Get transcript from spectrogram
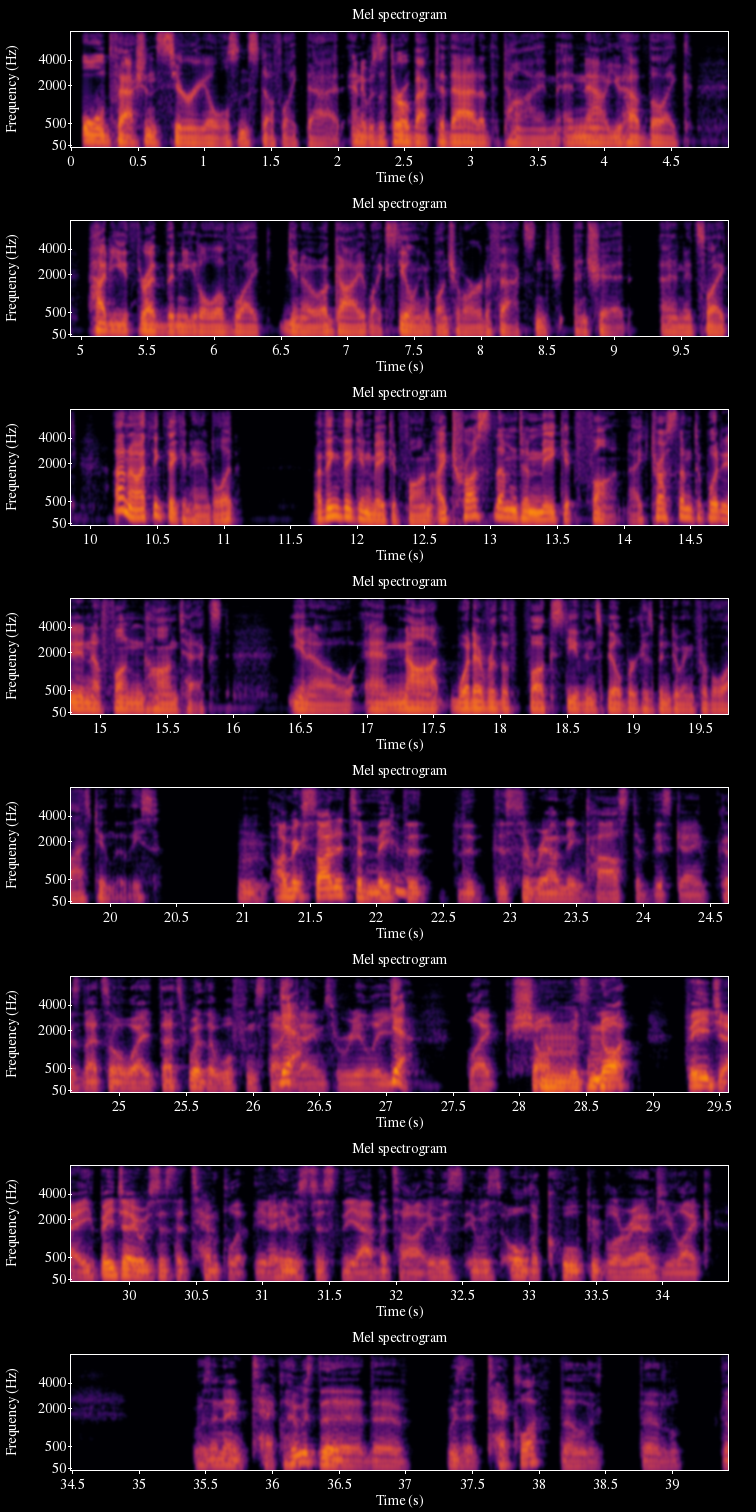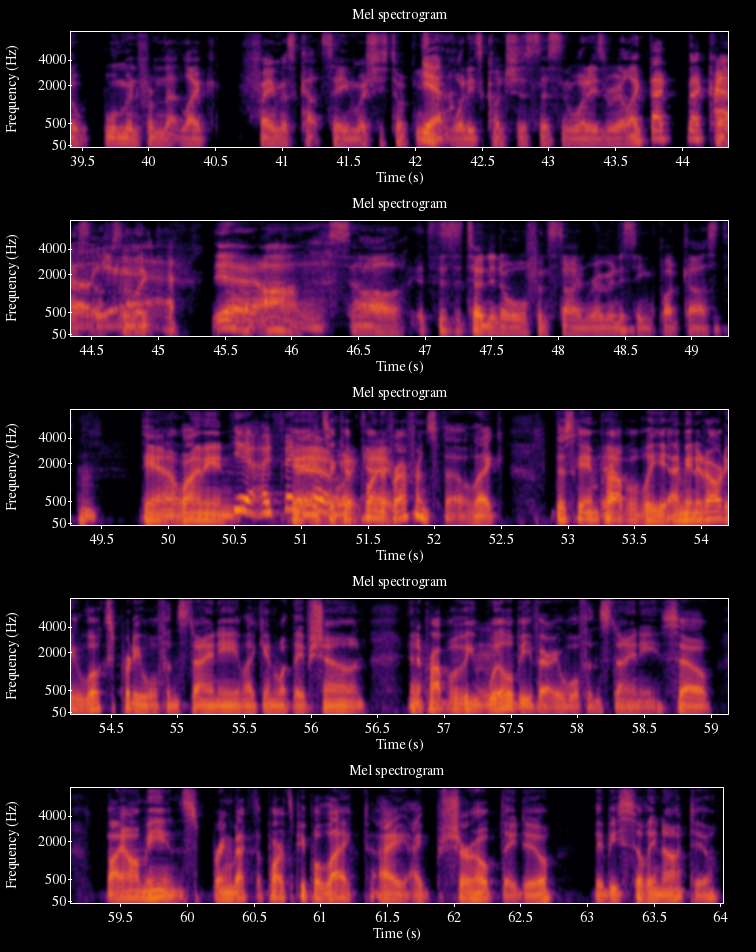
old fashioned serials and stuff like that. And it was a throwback to that at the time. And now you have the like, how do you thread the needle of like, you know, a guy like stealing a bunch of artifacts and, sh- and shit. And it's like, I don't know, I think they can handle it. I think they can make it fun. I trust them to make it fun. I trust them to put it in a fun context you know, and not whatever the fuck Steven Spielberg has been doing for the last two movies. Mm. I'm excited to meet the, the, the surrounding cast of this game because that's always that's where the Wolfenstein Yeah. games really Yeah. like shone was Mhm. not BJ. BJ was just a template, you know. He was just the avatar. It was it was all the cool people around you. Like was her name Tekla? Who was the the was it Tekla the the the woman from that like famous cutscene where she's talking Yeah. about what is consciousness and what is real, like that that kind of Oh, stuff. So like yeah. yeah, ah, so it's this has turned into a Wolfenstein reminiscing podcast. Yeah, well, I mean, yeah, I think yeah, it's a good a point of reference, though. Like this game Yeah. probably, I mean, it already looks pretty Wolfensteiny, like in what they've shown, and it probably Mhm. will be very Wolfensteiny. So, by all means, bring back the parts people liked. I, I sure hope they do. They'd be silly not to.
